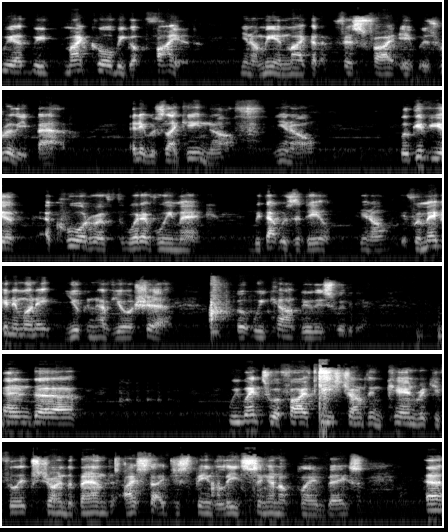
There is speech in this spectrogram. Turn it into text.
we had we Mike Corby got fired. You know, me and Mike had a fist fight. It was really bad, and it was like enough. You know, we'll give you a, a quarter of whatever we make. But that was the deal. You know, if we're making any money, you can have your share, but we can't do this with you. And uh, we went to a five piece. Jonathan Cain, Ricky Phillips joined the band. I started just being the lead singer, not playing bass. Uh,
